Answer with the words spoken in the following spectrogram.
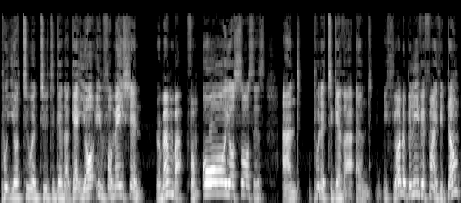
put your two and two together. Get your information. Remember, from all your sources, and put it together. And if you want to believe it, fine. If you don't,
